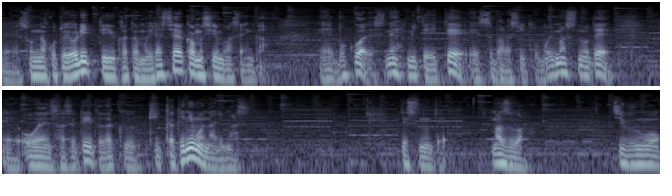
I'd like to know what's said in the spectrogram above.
えー、そんなことよりっていう方もいらっしゃるかもしれませんが、えー、僕はですね見ていて、え、素晴らしいと思いますので、え応援させていただくきっかけにもなります。ですのでまずは自分を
